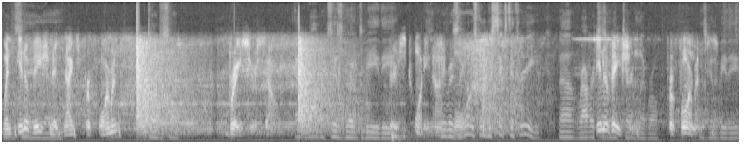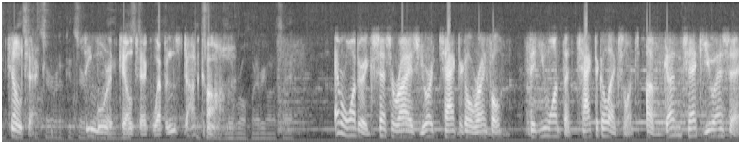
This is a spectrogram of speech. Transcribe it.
when innovation ignites performance, brace yourself. And Roberts is going to be the. There's 29 It was, it more. was going to be 63. No, Roberts is gonna turn Innovation, liberal. performance, the Keltec. conservative, conservative, See more at keltecweapons.com. liberal, whatever you want to say. Ever want to accessorize your tactical rifle? Then you want the tactical excellence of GunTec USA.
